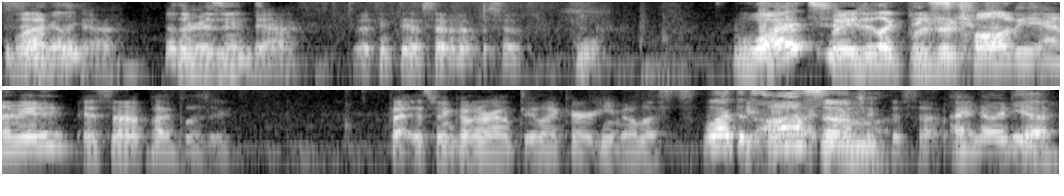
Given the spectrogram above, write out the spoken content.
Is What? it really? Yeah, No, there isn't. yeah. I think they have seven episodes. What? Wait, is it like Blizzard Excuse- quality animated? It's not by Blizzard, but it's been going around through like our email lists. What? That's People are like, "Hey, awesome. check this out. I had no idea.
